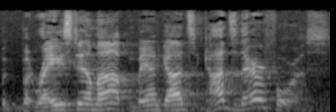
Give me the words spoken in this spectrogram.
but, but raised him up. Man, God's, God's there for us.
